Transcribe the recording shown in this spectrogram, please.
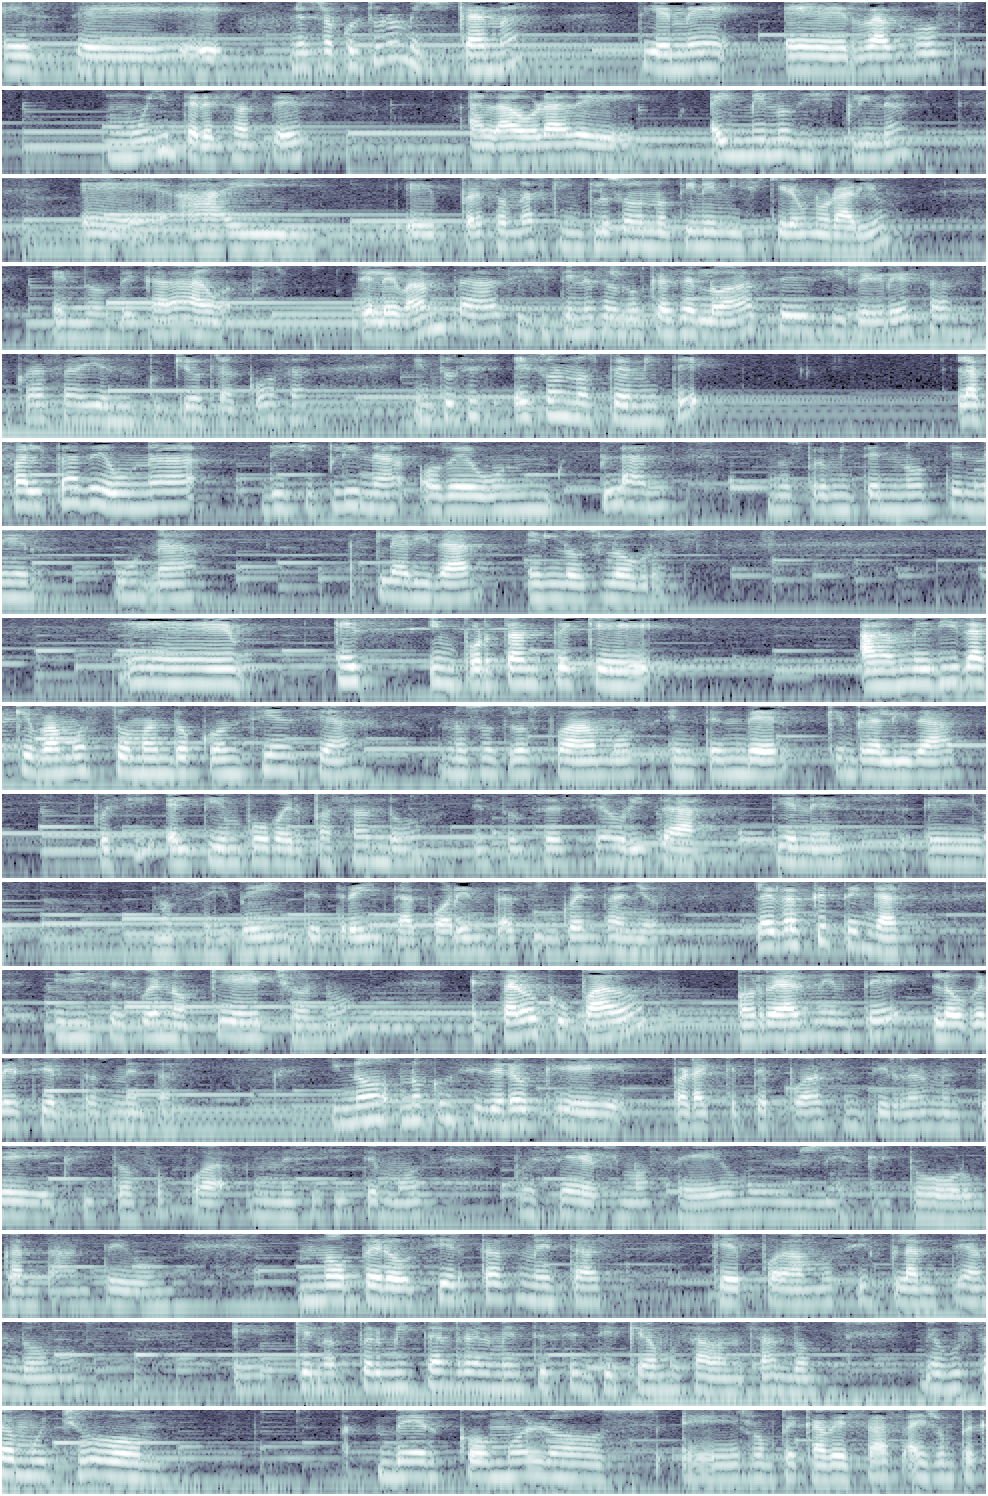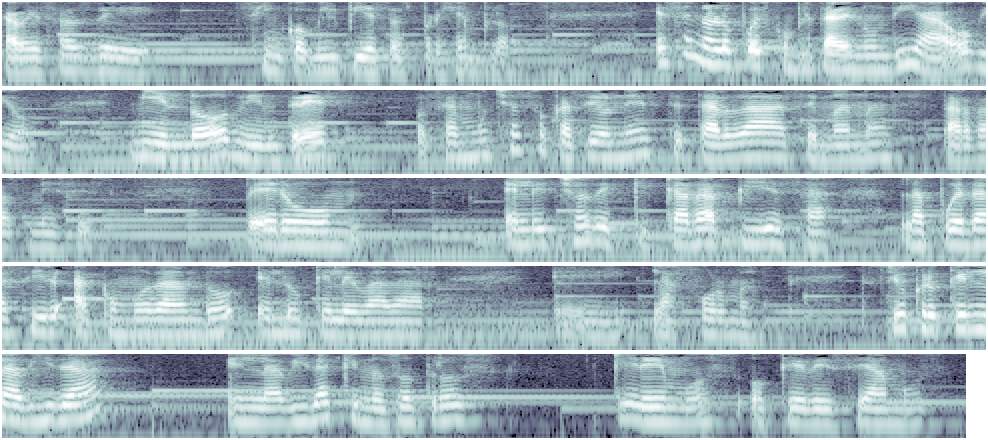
Este, nuestra cultura mexicana tiene eh, rasgos muy interesantes a la hora de... Hay menos disciplina, eh, hay personas que incluso no tienen ni siquiera un horario, en donde cada... Pues, te levantas y si tienes algo que hacer lo haces y regresas a tu casa y haces cualquier otra cosa. Entonces eso nos permite la falta de una disciplina o de un plan nos permite no tener una claridad en los logros. Eh, es importante que a medida que vamos tomando conciencia, nosotros podamos entender que en realidad, pues sí, el tiempo va a ir pasando. Entonces, si ahorita tienes eh, no sé, 20, 30, 40, 50 años, la edad que tengas, y dices, bueno, ¿qué he hecho, no? ¿Estar ocupado o realmente logré ciertas metas? Y no, no considero que para que te puedas sentir realmente exitoso necesitemos pues ser, no sé, un escritor, un cantante, un... No, pero ciertas metas que podamos ir planteándonos eh, que nos permitan realmente sentir que vamos avanzando. Me gusta mucho ver cómo los eh, rompecabezas, hay rompecabezas de 5.000 piezas, por ejemplo. Ese no lo puedes completar en un día, obvio, ni en dos, ni en tres. O sea, muchas ocasiones te tarda semanas, tardas meses, pero el hecho de que cada pieza la puedas ir acomodando es lo que le va a dar eh, la forma. Entonces yo creo que en la vida, en la vida que nosotros queremos o que deseamos,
